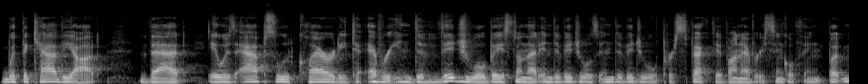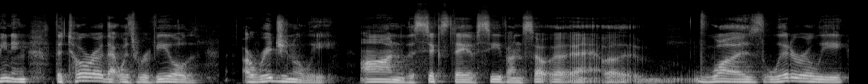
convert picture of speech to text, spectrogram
with the caveat that it was absolute clarity to every individual based on that individual's individual perspective on every single thing. But meaning the Torah that was revealed originally on the sixth day of Sivan so, uh, uh, was literally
